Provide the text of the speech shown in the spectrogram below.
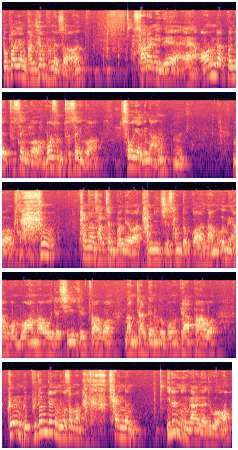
법화경 반성품에서 사람이 왜 예, 온갖 번뇌 투성이고 모순 투성이고 속에 그냥 음, 뭐 그냥 8만 4천 번뇌와 탐진치 삼독과 남 음해하고 모함하고 이제 시기 질투하고 남 잘 되는 거 보면 배 아파하고 그런 그 부정적인 요소만 가득 차 있는 이런 인간을 가지고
